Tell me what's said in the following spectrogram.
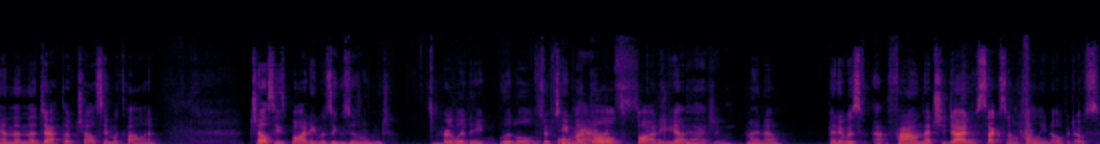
and then the death of Chelsea McClellan. Chelsea's body was exhumed, her little, little 15 month old body. Yeah, Imagine. I know. And it was uh, found that she died of succinylcholine overdose.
